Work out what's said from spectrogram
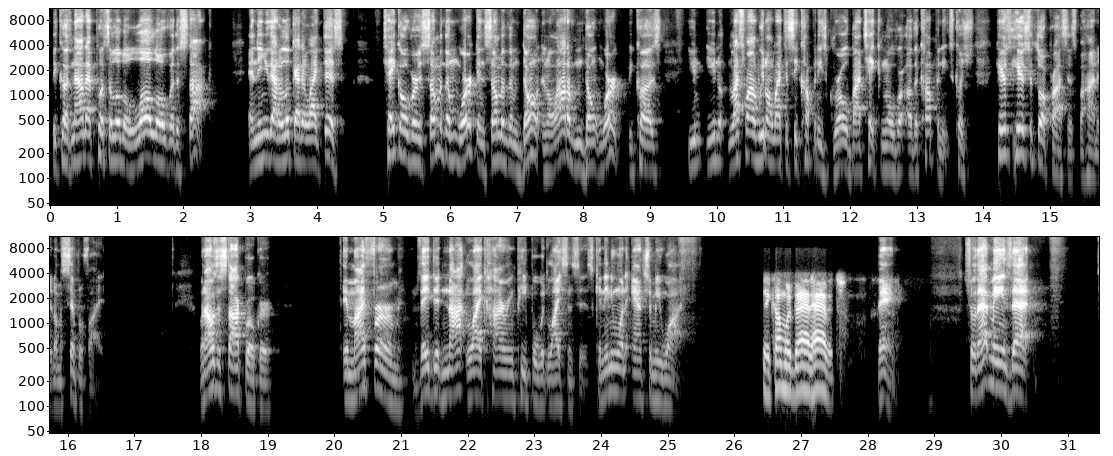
because now that puts a little lull over the stock. And then you got to look at it like this takeovers, some of them work and some of them don't. And a lot of them don't work because you you know that's why we don't like to see companies grow by taking over other companies because here's here's the thought process behind it i'm gonna simplify it when i was a stockbroker in my firm they did not like hiring people with licenses can anyone answer me why they come with bad habits bang so that means that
